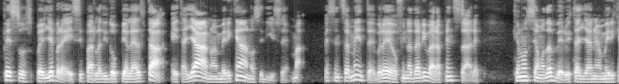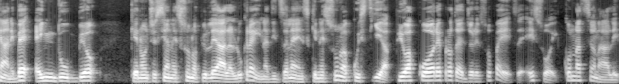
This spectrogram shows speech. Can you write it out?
Spesso per gli ebrei si parla di doppia lealtà, è italiano, è americano, si dice, ma essenzialmente ebreo fino ad arrivare a pensare che non siamo davvero italiani o americani. Beh, è indubbio che non ci sia nessuno più leale all'Ucraina di Zelensky, nessuno a cui stia più a cuore proteggere il suo paese e i suoi connazionali.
